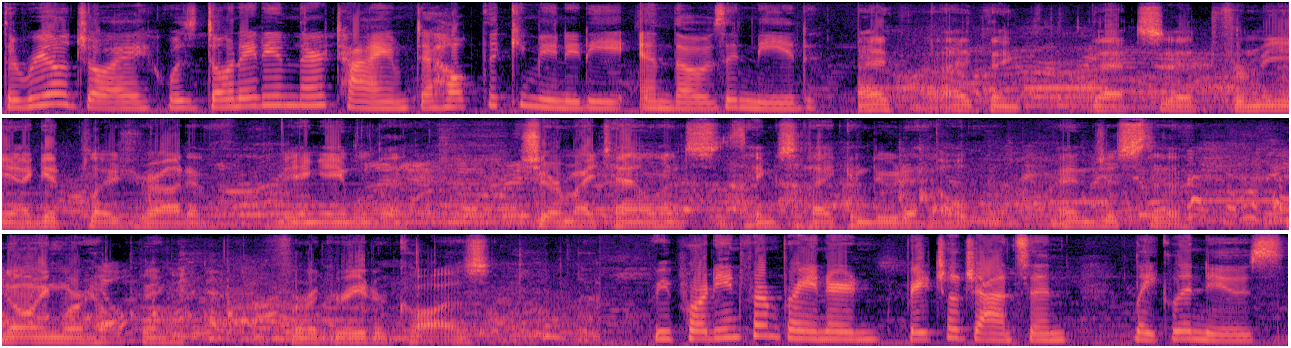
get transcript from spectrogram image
The real joy was donating their time to help the community and those in need. I, I think that's it for me. I get pleasure out of being able to share my talents, the things that I can do to help, and just uh, knowing we're helping for a greater cause. Reporting from Brainerd, Rachel Johnson, Lakeland News.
